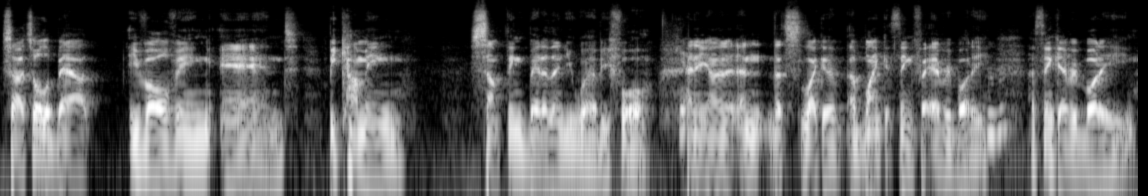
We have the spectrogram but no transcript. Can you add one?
So it's all about evolving and becoming something better than you were before. Yeah. And you know, and that's like a, a blanket thing for everybody. I think everybody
